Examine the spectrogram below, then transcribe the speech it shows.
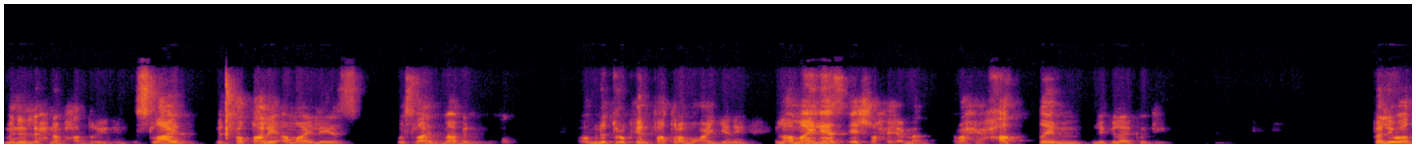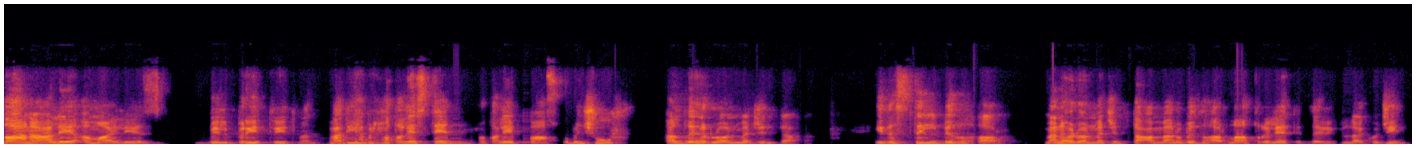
من اللي إحنا محضرينهم. slide بنحط عليه amylase و slide ما بنحط. وبنتركهم فترة معينة. ال amylase إيش راح يعمل؟ راح يحطم الجلايكوجين. فاللي وضعنا عليه amylase بال pretreatment بعديها بنحط عليه stain بنحط عليه PAS وبنشوف هل ظهر لون ماجنتا؟ إذا still بيظهر. معناه لون الماجنتا عماله بيظهر؟ not related لل glycogen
